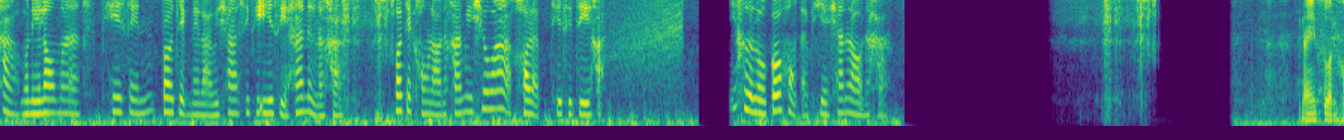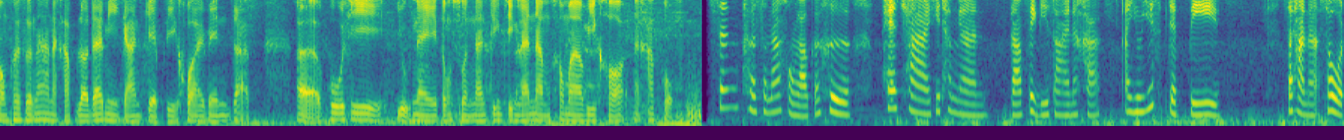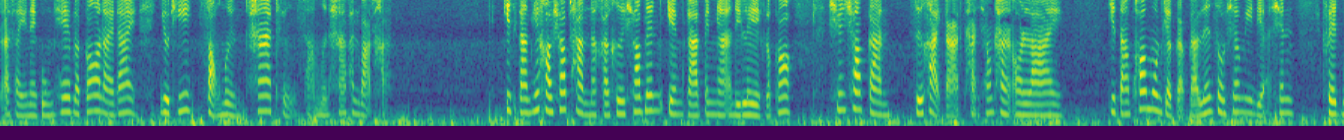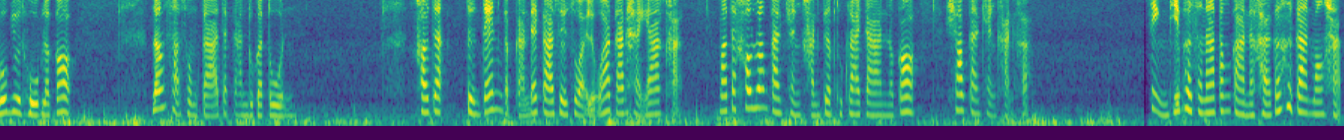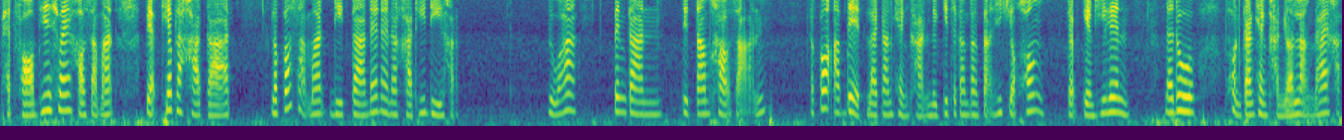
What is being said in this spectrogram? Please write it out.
ค่ะ วันนี้เรามาพรีเซนต์โปรเจกต์ในรายวิชา CPE 451 นะคะ โปรเจกต์ของเรานะคะมีชื่อว่า Collab TCG ค่ะ นี่คือโลโก้ของแอปพลิเคชันเรานะคะ ในส่วนของ Persona นะครับ เราได้มีการเก็บ requirement จาก ผู้ที่อยู่ในตรงส่วนนั้นจริง ๆ และนำเข้ามาวิเคราะห์นะครับผม ซึ่ง Persona ของเราก็คือ เพศชายที่ทำงานกราฟิกดีไซน์นะคะ อายุ 27 ปี สถานะโสดอาศัยอยู่ในกรุงเทพแล้วก็รายได้อยู่ที่ 25,000ถึง35,000 บาทค่ะ กิจกรรมที่เขาชอบทำนะคะ คือชอบเล่นเกมการ์ดเป็นงานอดิเรกแล้วก็ชื่นชอบการซื้อขายการ์ดผ่านช่องทางออนไลน์ ติดตามข้อมูลเกี่ยวกับการเล่นโซเชียลมีเดียเช่น Facebook YouTube แล้วก็เริ่มสะสมการ์ดจากการดูการ์ตูน เขาจะตื่นเต้นกับการได้การ์ดสวยๆ หรือว่าการหายากค่ะ มักจะเข้าร่วมการแข่งขันเกือบทุกรายการ แล้วก็ชอบการแข่งขันค่ะ สิ่งที่ Persona ต้องการนะคะ ก็คือการมองหาแพลตฟอร์มที่ช่วยเขาสามารถเปรียบเทียบราคาการ์ด แล้วก็สามารถดีดการ์ดได้ในราคาที่ดีค่ะ หรือว่า เป็นการติดตามข่าวสาร แล้วก็อัปเดตรายการแข่งขัน หรือกิจกรรมต่างๆ ที่เกี่ยวข้องกับเกมที่เล่น และดูผลการแข่งขันย้อนหลังได้ค่ะ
